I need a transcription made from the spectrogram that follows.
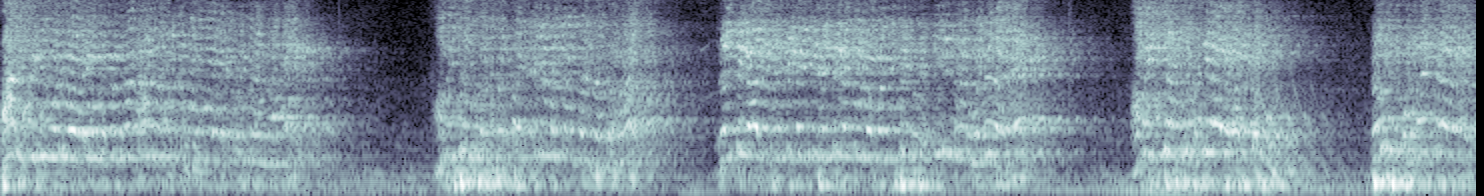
பாறைக்கு நீ ஒரு நாலு ரூபாய் வரி கொடுக்கணும் அமைச்சர் ஒரு சட்டம் நீதிமன்றம் ஒரு சட்டமா ரெண்டு காலு ரெண்டு கை ரெண்டு கை உள்ள மனுஷன் செஞ்சு நான் ஒண்ணுல அமைச்சர் துணையாக வர்த்தகம் பெரும் பணக்காரர்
